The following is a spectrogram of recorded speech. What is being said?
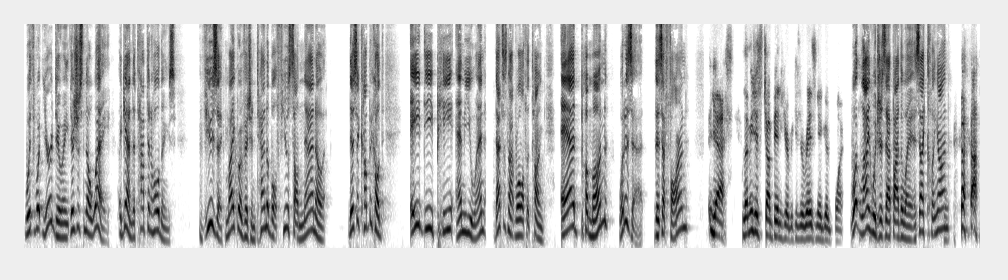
With what you're doing, there's just no way. Again, the top 10 holdings Vuzix, Microvision, Tenable, FuelCell, Nano. There's a company called ADPMUN. That does not roll off the tongue. Adpamun? What is that? Is that foreign? Yes. Let me just jump in here because you're raising a good point. What language is that, by the way? Is that Klingon?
